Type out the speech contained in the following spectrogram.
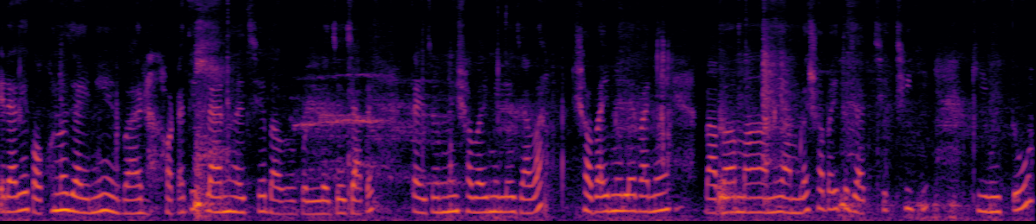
এর আগে কখনো যাইনি, এবার হঠাৎই প্ল্যান হয়েছে, বাবা বলল যে যাবে। তাই জন্যই সবাই মিলে যাওয়া। সবাই মিলে মানে বাবা, মা, আমি, আমরা সবাই তো যাচ্ছি ঠিকই। কিন্তু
